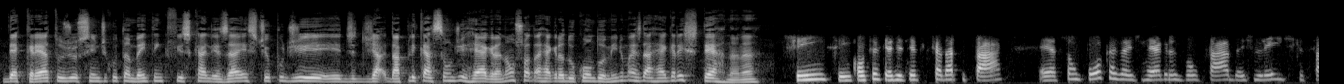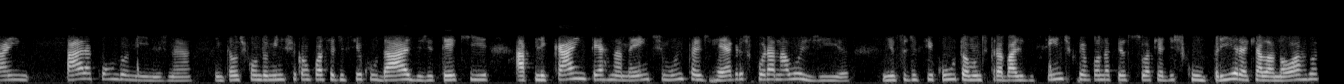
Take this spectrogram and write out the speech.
decretos e o síndico também tem que fiscalizar esse tipo de, de, de da aplicação de regra, não só da regra do condomínio, mas da regra externa, né? Sim, sim, com certeza. A gente teve que se adaptar. É, são poucas as regras voltadas, leis que saem para condomínios, né? Então os condomínios ficam com essa dificuldade de ter que aplicar internamente muitas regras por analogia. E isso dificulta muito o trabalho do síndico, porque quando a pessoa quer descumprir aquela norma,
